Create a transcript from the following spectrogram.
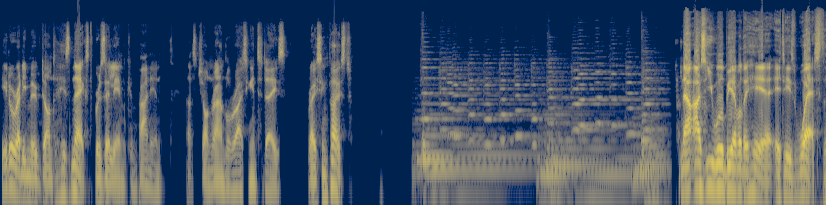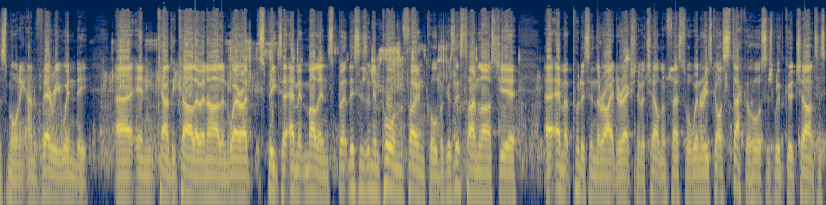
he'd already moved on to his next Brazilian companion. That's John Randall writing in today's Racing Post. Now, as you will be able to hear, it is wet this morning and very windy uh, in County Carlow in Ireland, where I speak to Emmett Mullins. But this is an important phone call because this time last year, uh, Emmett put us in the right direction of a Cheltenham Festival winner. He's got a stack of horses with good chances.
